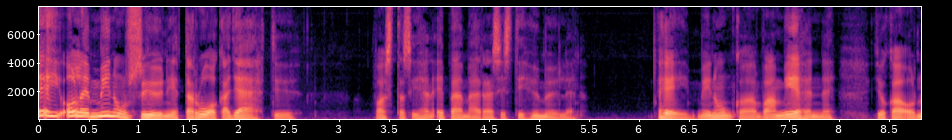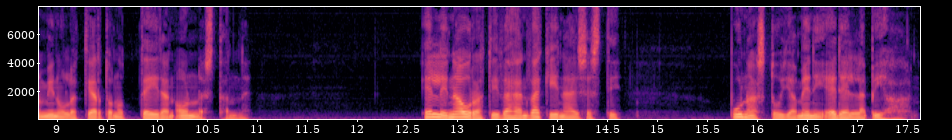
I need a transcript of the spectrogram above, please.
Ei ole minun syyni, että ruoka jäähtyy, vastasi hän epämääräisesti hymyillen. Ei minunkaan, vaan miehenne, joka on minulle kertonut teidän onnestanne. Elli naurahti vähän väkinäisesti, punastui ja meni edellä pihaan.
